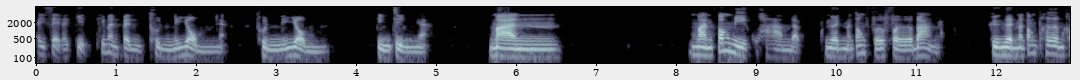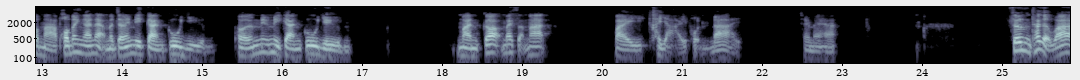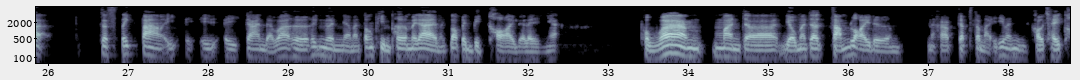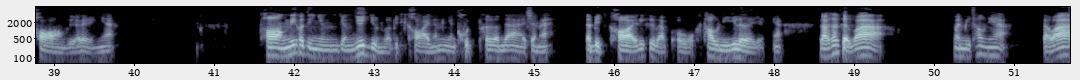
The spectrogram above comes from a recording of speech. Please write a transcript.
ไอเศรษฐกิจที่มันเป็นทุนนิยมเนี่ย ทุนนิยมจริง ๆ เนี่ย มันมันต้องมีความแบบเงินมันต้องเฟ้อเฟ้อบ้าง คือเงินมันต้องเพิ่มเข้ามา เพราะไม่งั้นอะมันจะไม่มีการกู้ยืมพอไม่มีการกู้ยืม มันก็ไม่สามารถไปขยายผลได้ ใช่ไหมฮะ ซึ่งถ้าเกิดว่า จะสติ๊กตามไอ้ไอ้ไอ้การแบบว่าเออเงินเนี่ยมันต้องพิมพ์เพิ่มไม่ได้ มันต้องเป็นบิตคอยหรืออะไรอย่างเงี้ยผมว่ามันจะเดี๋ยวมันจะซ้ำรอยเดิมนะครับ กับสมัยที่มันเขาใช้ทองหรืออะไรอย่างเงี้ยทองนี่เขาจริงยังยังยืดหยุ่นกว่าบิตคอยนะมันยังขุดเพิ่มได้ใช่ไหมแต่บิตคอยนี่คือแบบโอ้เท่านี้เลยอย่างเงี้ยแล้วถ้าเกิดว่ามันมีเท่าเนี้ยแต่ว่า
